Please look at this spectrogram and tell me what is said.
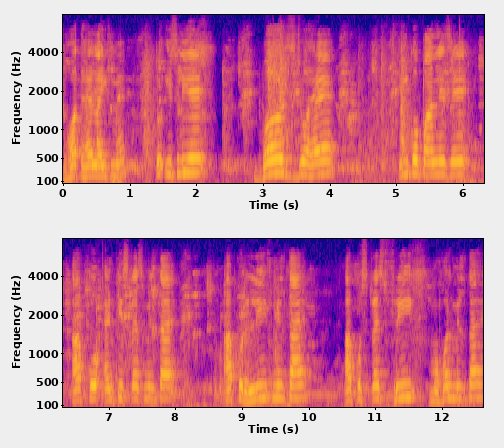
बहुत है लाइफ में। तो इसलिए बर्ड्स जो है, इनको पालने से आपको एंटी स्ट्रेस मिलता है, आपको रिलीफ मिलता है, आपको स्ट्रेस फ्री माहौल मिलता है।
